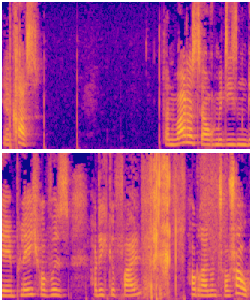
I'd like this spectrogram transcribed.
Ja, krass. Dann war das ja auch mit diesem Gameplay. Ich hoffe, es hat euch gefallen. Haut rein und ciao, ciao.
